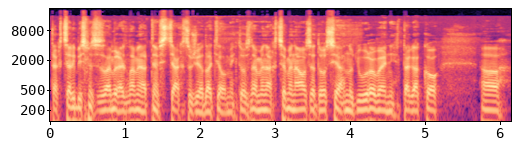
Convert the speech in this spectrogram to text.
tak chceli by sme sa zamerať hlavne na ten vzťah so žiadateľmi. To znamená, chceme naozaj dosiahnuť úroveň, tak ako e,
